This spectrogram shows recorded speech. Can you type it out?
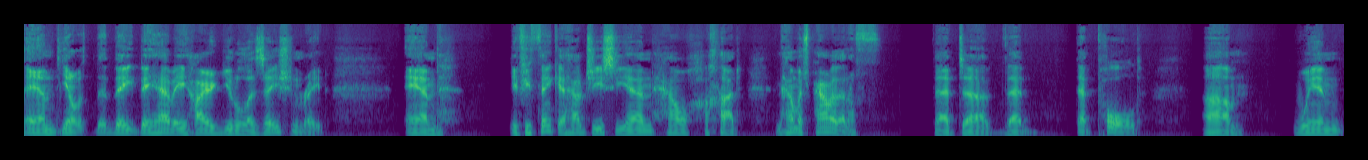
And, you know, they, they have a higher utilization rate. And if you think of how GCN, how hot and how much power that that uh, that that pulled, um, when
